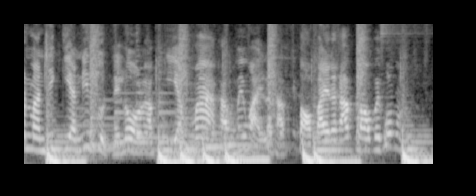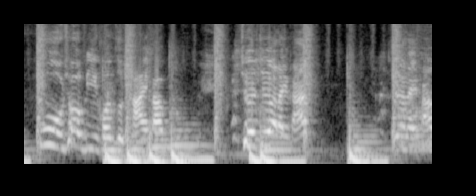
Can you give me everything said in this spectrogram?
เป็นทอดมันที่เกรียนที่สุดในโลกนะครับ เกรียมมากครับ ไม่ไหวแล้วครับ ต่อไปนะครับ เราไปพบกับผู้โชคดีคนสุดท้ายครับ ชื่อชื่ออะไรครับ ชื่ออะไรครับ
